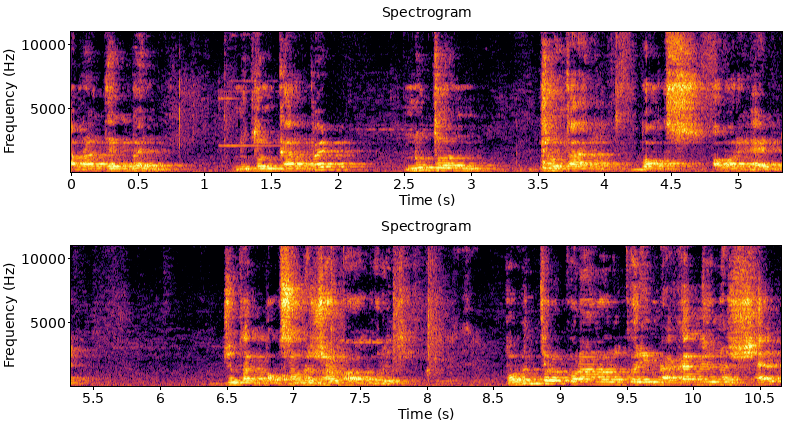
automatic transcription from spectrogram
আপনারা দেখবেন, নতুন কার্পেট, নতুন জুতার বক্স, ওভারহেড জুতার বক্স আমরা সরবরাহ করেছি। পবিত্র কোরআনুল করিম রাখার জন্য শেল্ফ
